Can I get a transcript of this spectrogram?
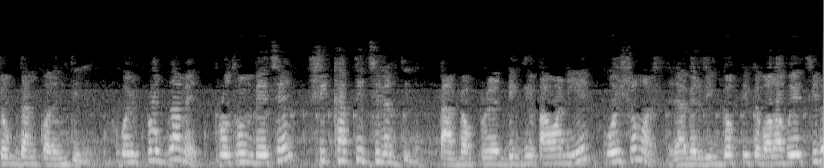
যোগদান করেন তিনি। ওই প্রোগ্রামে প্রথম বেছে শিক্ষার্থী ছিলেন তিনি। তার ডক্টরেট ডিগ্রি পাওয়া নিয়ে ওই সময় র্যাবের বিজ্ঞপ্তিতে বলা হয়েছিল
